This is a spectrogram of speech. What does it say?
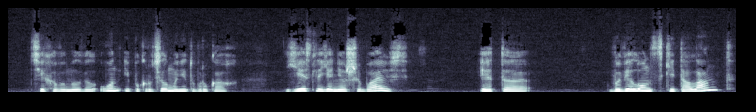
— тихо вымолвил он и покрутил монету в руках. «Если я не ошибаюсь, это вавилонский талант?»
